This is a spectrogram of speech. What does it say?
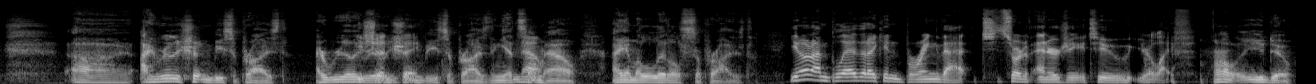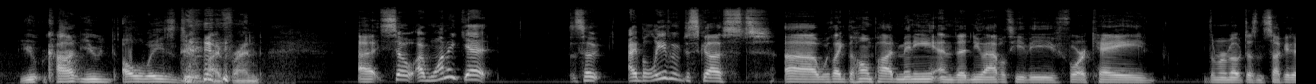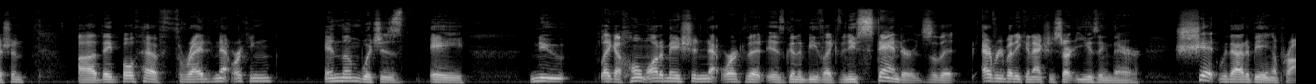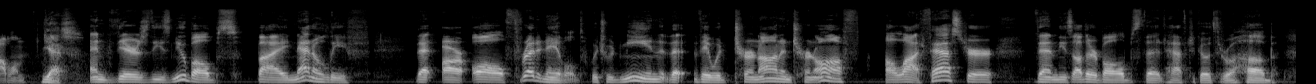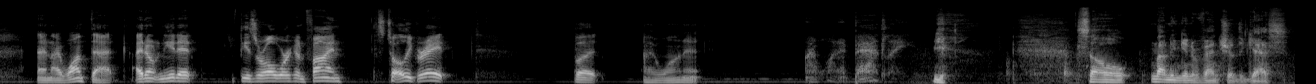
uh, I really shouldn't be surprised. I really, really shouldn't shouldn't, be. be. surprised, and yet somehow I am a little surprised. You know what? I'm glad that I can bring that t- sort of energy to your life. Oh, you do. You can't. You always do, my friend. Uh, so I want to get. So I believe we've discussed uh, with like the HomePod Mini and the new Apple TV 4K, the remote doesn't suck edition. Uh, they both have Thread networking in them, which is a new like a home automation network that is going to be like the new standard, so that everybody can actually start using their shit without it being a problem Yes. and there's these new bulbs by Nanoleaf that are all thread enabled, which would mean that they would turn on and turn off a lot faster than these other bulbs that have to go through a hub. And I want that. I don't need it. These are all working fine. It's totally great. But I want it. I want it badly. Yeah. So, not even gonna venture the guess.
